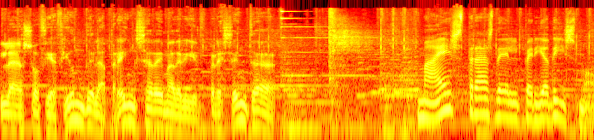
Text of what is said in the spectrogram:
La Asociación de la Prensa de Madrid presenta Maestras del Periodismo.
